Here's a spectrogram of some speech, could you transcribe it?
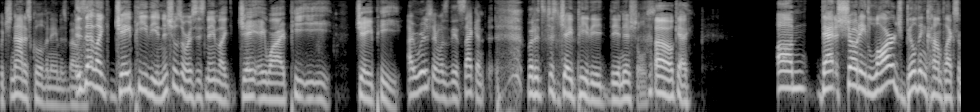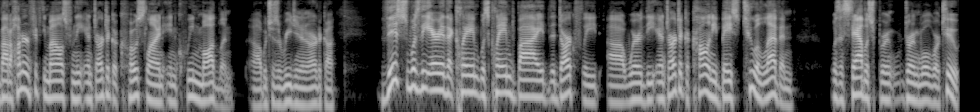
which is not as cool of a name as Bones. Is that like JP the initials, or is his name like J A Y P E E? JP. I wish it was the second, but it's just JP, the, the initials. Oh, okay. Um, that showed a large building complex about 150 miles from the Antarctica coastline in Queen Maud Land, uh, which is a region in Antarctica. This was the area that claimed was claimed by the Dark Fleet, uh, where the Antarctica colony base 211 was established during, during World War II.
